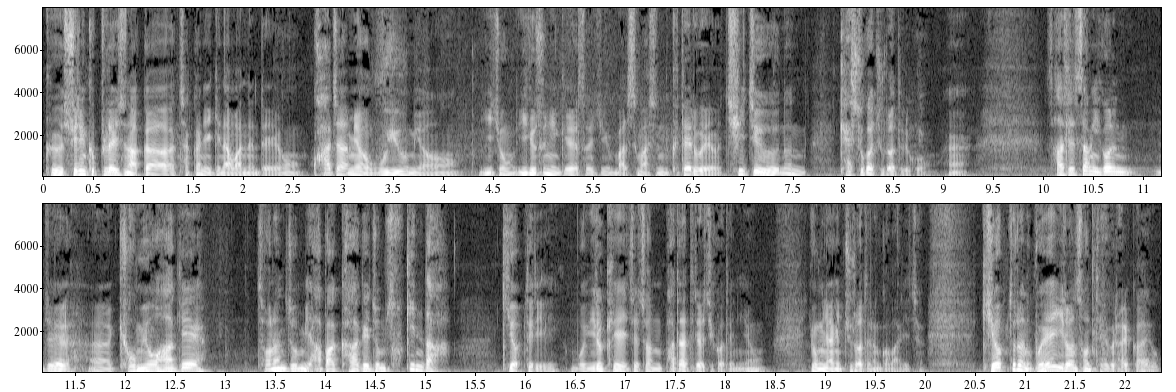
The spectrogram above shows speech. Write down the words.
그 shrinkflation 아까 잠깐 얘기 나왔는데요. 과자며 우유며 이종 이 교수님께서 지금 말씀하신 그대로예요. 치즈는 개수가 줄어들고. 예. 사실상 이건 이제 예, 교묘하게 저는 좀 야박하게 좀 속인다. 기업들이 뭐 이렇게 이제 전 받아들여지거든요. 용량이 줄어드는 거 말이죠. 기업들은 왜 이런 선택을 할까요?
